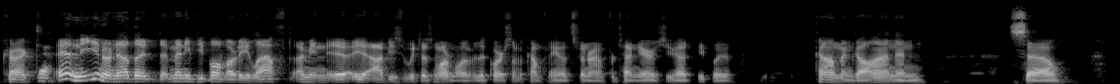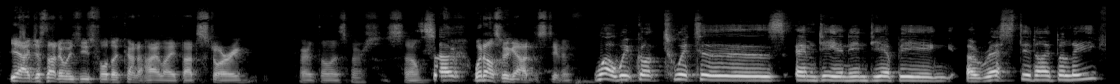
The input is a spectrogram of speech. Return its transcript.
correct. Yeah. And you know, now that many people have already left, I mean, it, it, obviously, which is normal over the course of a company that's been around for ten years. You had people who've come and gone, and so yeah, I just thought it was useful to kind of highlight that story for the listeners. So, so what else we got, Stephen? Well, we've got Twitter's MD in India being arrested, I believe.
